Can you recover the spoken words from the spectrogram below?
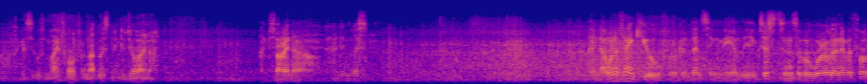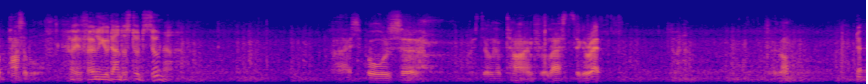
Well, I guess it was my fault for not listening to Joanna. I'm sorry now that I didn't listen. And I want to thank you for convincing me of the existence of a world I never thought possible. If only you'd understood sooner. I suppose uh, I still have time for a last cigarette. Joanna. Very well. No,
